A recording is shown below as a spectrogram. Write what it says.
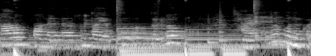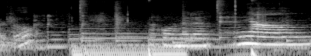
다음번에는 좀 더 예쁜 것들로 잘 꾸며보는 걸로. 하고 오늘은 안녕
